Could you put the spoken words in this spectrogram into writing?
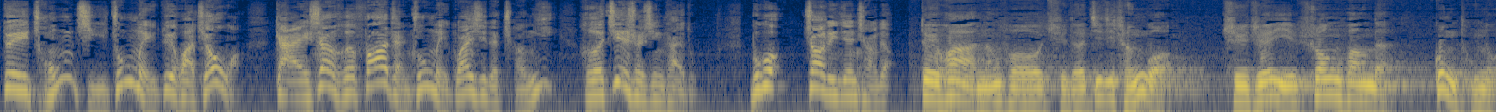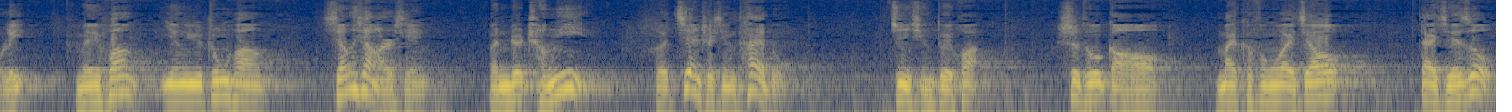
对重启中美对话交往、改善和发展中美关系的诚意和建设性态度。不过，赵立坚强调，对话能否取得积极成果，取决于双方的共同努力。美方应与中方相向而行，本着诚意和建设性态度进行对话，试图搞麦克风外交、带节奏、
